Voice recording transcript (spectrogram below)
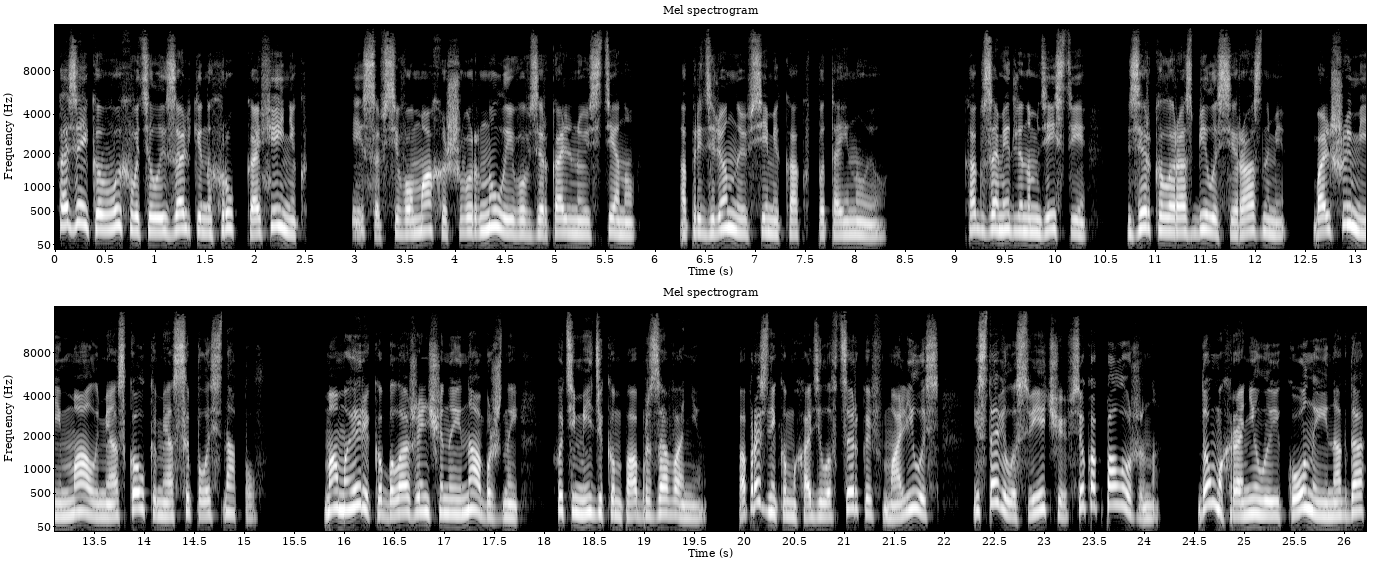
Хозяйка выхватила из Алькиных рук кофейник и со всего маха швырнула его в зеркальную стену, определенную всеми как потайную. Как в замедленном действии, зеркало разбилось и разными, большими и малыми осколками осыпалось на пол. Мама Эрика была женщиной набожной, хоть и медиком по образованию. По праздникам ходила в церковь, молилась и ставила свечи, все как положено. Дома хранила иконы и иногда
